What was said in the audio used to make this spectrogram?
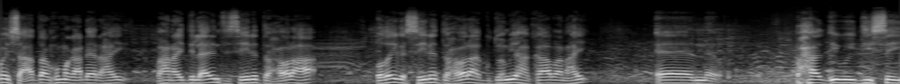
way saacadaan ku magac dheerahay waxaan ahay dilaalinta sayladda xoolaha odayga sayladda xoolaha guddoomiyaha kaabaan ahay. Waxaad ii weyddiisay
